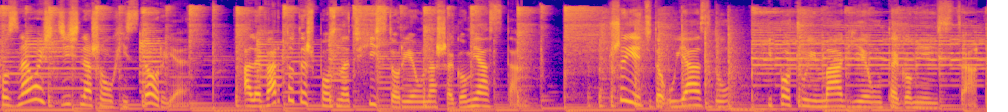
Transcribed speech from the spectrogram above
Poznałeś dziś naszą historię, ale warto też poznać historię naszego miasta. Przyjedź do ujazdu i poczuj magię tego miejsca.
